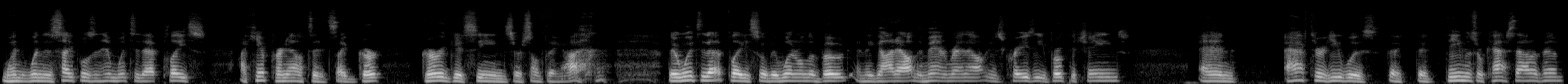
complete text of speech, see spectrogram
when when the disciples and him went to that place I can't pronounce it. It's like Ger- Gergesenes or something. I, they went to that place, so they went on the boat and they got out. And the man ran out. He was crazy. He broke the chains, and after he was the, the demons were cast out of him,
